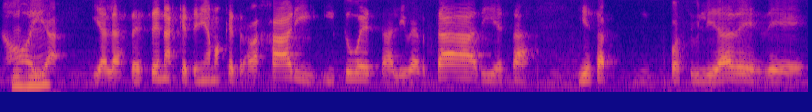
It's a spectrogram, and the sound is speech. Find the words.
¿no? Y, a, y a las escenas que teníamos que trabajar y, y tuve esa libertad y esa, y esa posibilidad de, de-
